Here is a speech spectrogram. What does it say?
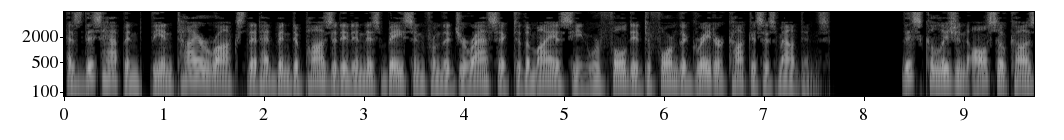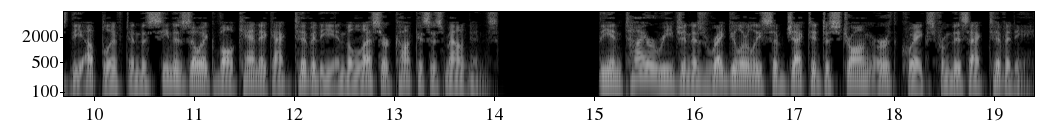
As this happened, the entire rocks that had been deposited in this basin from the Jurassic to the Miocene were folded to form the Greater Caucasus Mountains. This collision also caused the uplift and the Cenozoic volcanic activity in the Lesser Caucasus Mountains. The entire region is regularly subjected to strong earthquakes from this activity.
